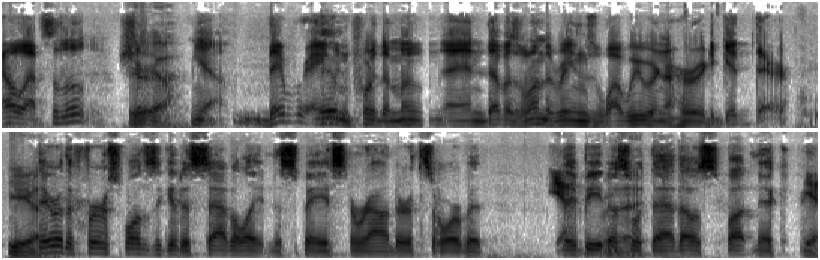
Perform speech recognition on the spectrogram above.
Oh, absolutely, sure, Yeah. yeah. They were aiming for the moon, and that was one of the reasons why we were in a hurry to get there. Yeah. They were the first ones to get a satellite into space and around Earth's orbit. Yeah, they beat us with that. That was Sputnik. Yeah.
